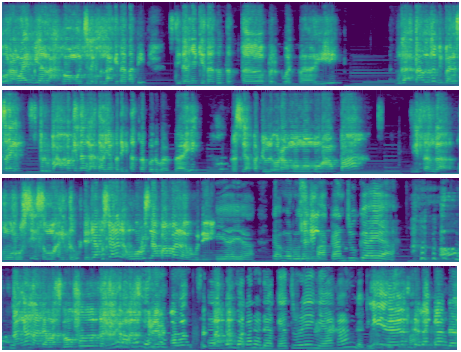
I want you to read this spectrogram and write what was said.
orang lain biarlah ngomong jelek tentang kita, tapi setidaknya kita tuh tetap berbuat baik. Nggak tahu itu dibalas berupa apa kita nggak tahu. Yang penting kita tetap berbuat baik. Terus nggak peduli orang mau ngomong apa, kita nggak ngurusin semua itu. Jadi aku sekarang nggak ngurusin apa-apa lah Budi. Iya iya, nggak ngurusin Jadi, makan juga ya. Oh, kan kan ada Mas GoFood, iya, Mas GrabFood. Sekarang kan bahkan ada catering ya kan, jadi Iya, sekarang kan ada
